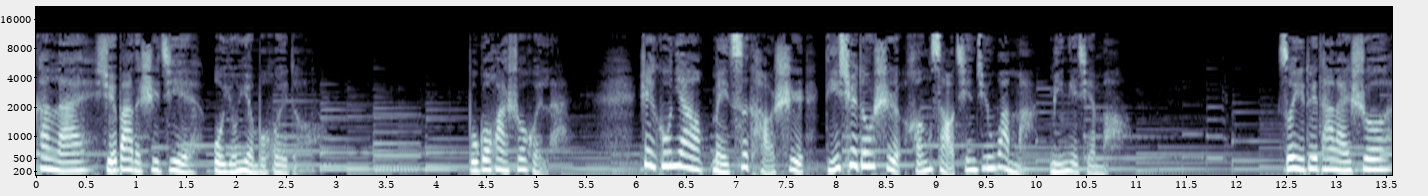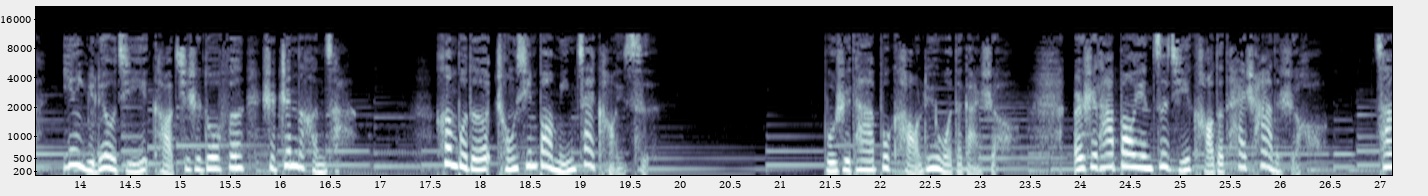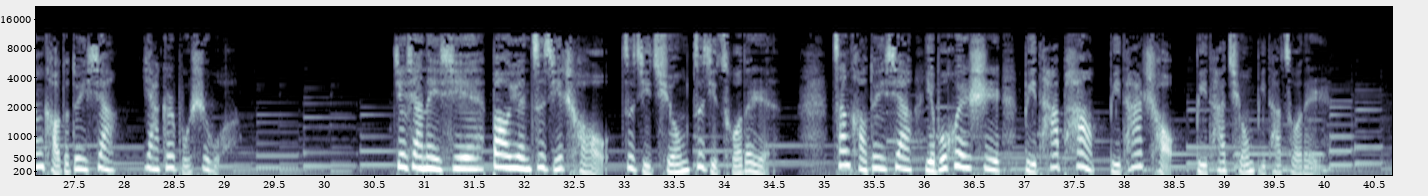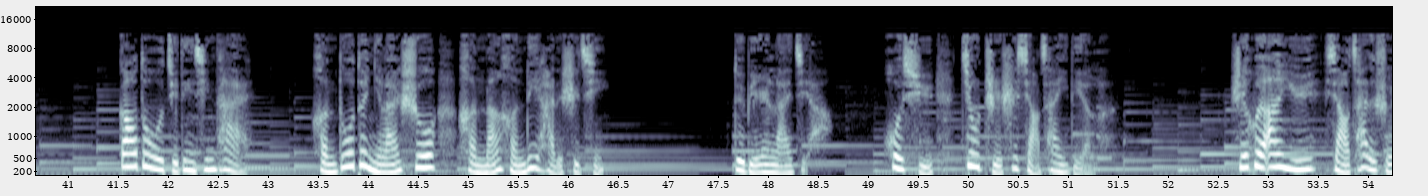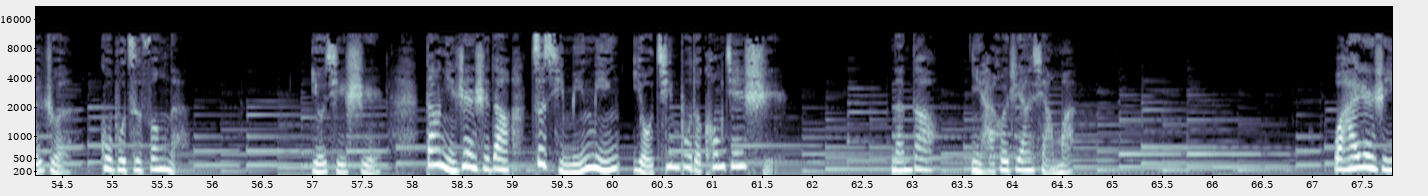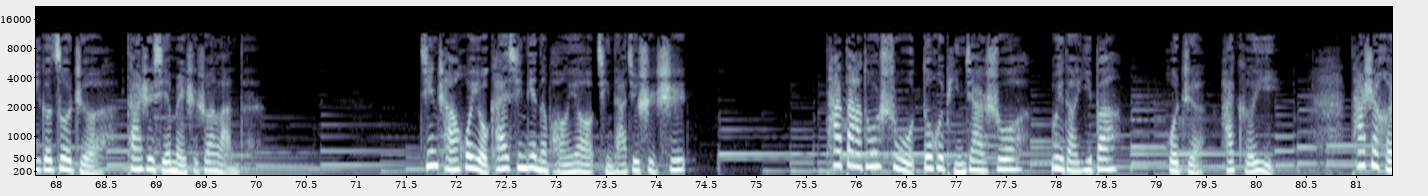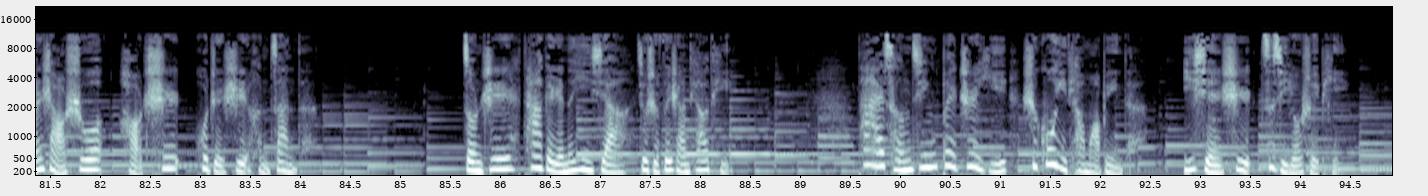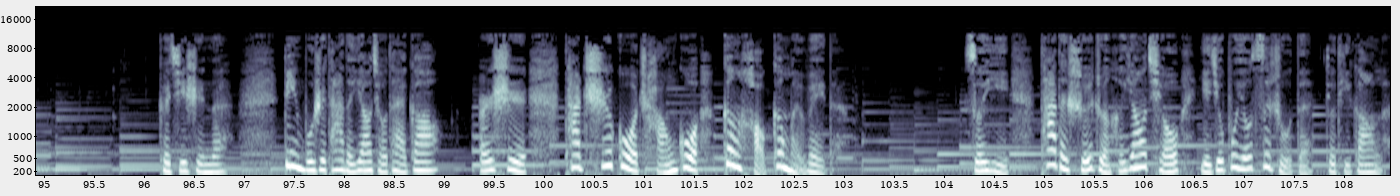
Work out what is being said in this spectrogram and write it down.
看来学霸的世界我永远不会懂。不过话说回来，这姑娘每次考试的确都是横扫千军万马，名列前茅。所以对她来说，英语六级考七十多分是真的很惨，恨不得重新报名再考一次。不是她不考虑我的感受，而是她抱怨自己考得太差的时候，参考的对象压根儿不是我。就像那些抱怨自己丑、自己穷、自己矬的人，参考对象也不会是比他胖、比他丑、比他穷、比他矬的人。高度决定心态，很多对你来说很难、很厉害的事情，对别人来讲，或许就只是小菜一碟了。谁会安于小菜的水准，固步自封呢？尤其是，当你认识到自己明明有进步的空间时，难道你还会这样想吗？我还认识一个作者，他是写美食专栏的，经常会有开新店的朋友请他去试吃，他大多数都会评价说味道一般，或者还可以，他是很少说好吃或者是很赞的。总之，他给人的印象就是非常挑剔。他还曾经被质疑是故意挑毛病的，以显示自己有水平。可其实呢，并不是他的要求太高，而是他吃过、尝过更好、更美味的，所以他的水准和要求也就不由自主的就提高了。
